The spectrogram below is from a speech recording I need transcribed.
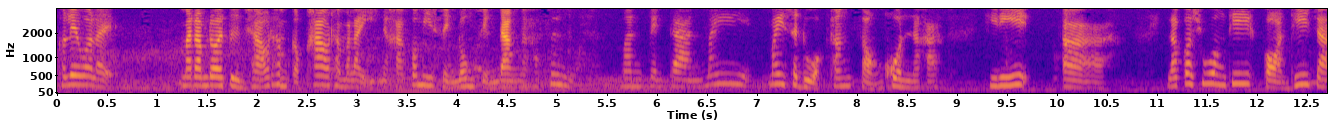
เขาเรียกว่าอะไร มาดามดอยตื่นเช้าทำกับข้าวทำอะไรอีกนะคะ ก็มีเสียงดงเสียงดังนะคะ ซึ่งมันเป็นการไม่ไม่สะดวกทั้งสองคนนะคะ ทีนี้อ่าแล้วก็ช่วงที่ก่อนที่จะ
